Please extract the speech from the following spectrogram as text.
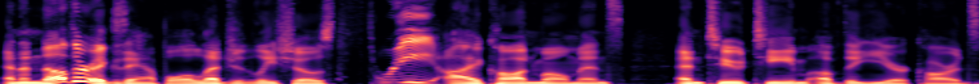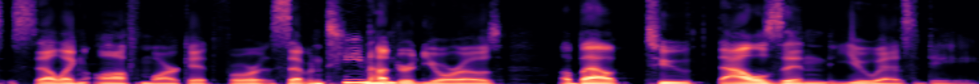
And another example allegedly shows three icon moments and two team of the year cards selling off market for 1700 euros, about 2000 USD.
